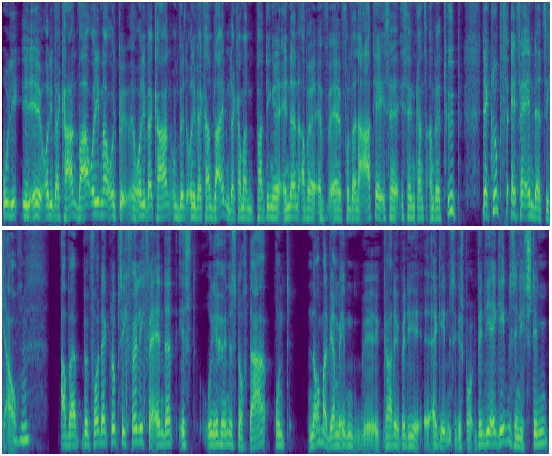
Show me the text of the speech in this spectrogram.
Uli, äh, Oliver Kahn war Oliver, Oliver Kahn und wird Oliver Kahn bleiben. Da kann man ein paar Dinge ändern, aber er, er, von seiner Art her ist er, ist er ein ganz anderer Typ. Der Club verändert sich auch. Mhm. Aber bevor der Club sich völlig verändert, ist Uli Hoeneß noch da und nochmal, wir haben eben äh, gerade über die äh, Ergebnisse gesprochen. Wenn die Ergebnisse nicht stimmen,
